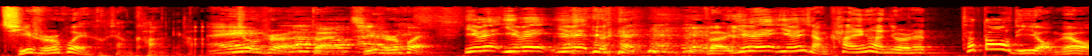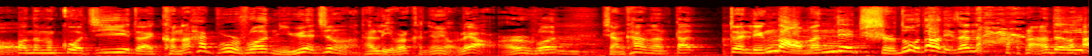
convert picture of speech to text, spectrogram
其实会想看一看，哎就是对，其实会，因为因为因为对，不，因为因为想看一看，就是它它到底有没有那么过激？对，可能还不是说你越近了，它里边肯定有料，而是说嗯想看看他对领导们这尺度到底在哪儿呢？对吧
